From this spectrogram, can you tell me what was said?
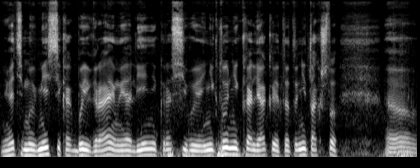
Понимаете, мы вместе как бы играем, и олени красивые, и никто не калякает. Это не так, что э,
